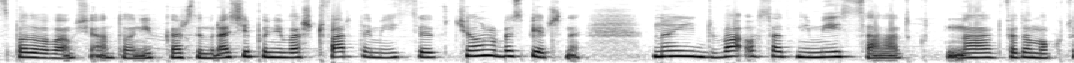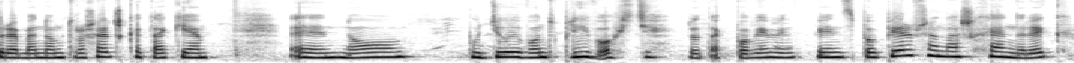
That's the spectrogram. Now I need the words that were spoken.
Spodobał Wam się Antoni w każdym razie, ponieważ czwarte miejsce wciąż bezpieczne. No i dwa ostatnie miejsca, nad, nad wiadomo, które będą troszeczkę takie, e, no, budziły wątpliwości, że tak powiem. Więc, więc po pierwsze nasz Henryk,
